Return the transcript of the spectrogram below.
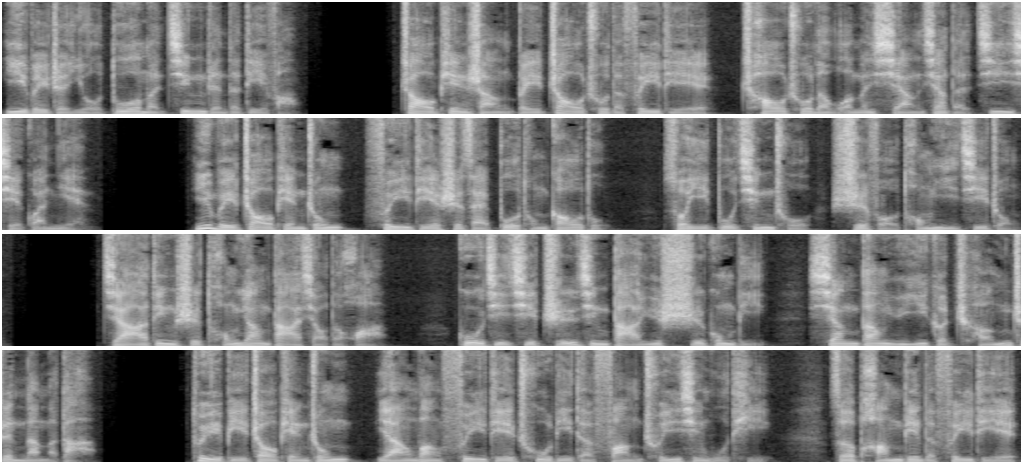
意味着有多么惊人的地方。照片上被照出的飞碟超出了我们想象的机械观念，因为照片中飞碟是在不同高度。所以不清楚是否同一机种。假定是同样大小的话，估计其直径大于十公里，相当于一个城镇那么大。对比照片中仰望飞碟矗立的纺锤形物体，则旁边的飞碟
